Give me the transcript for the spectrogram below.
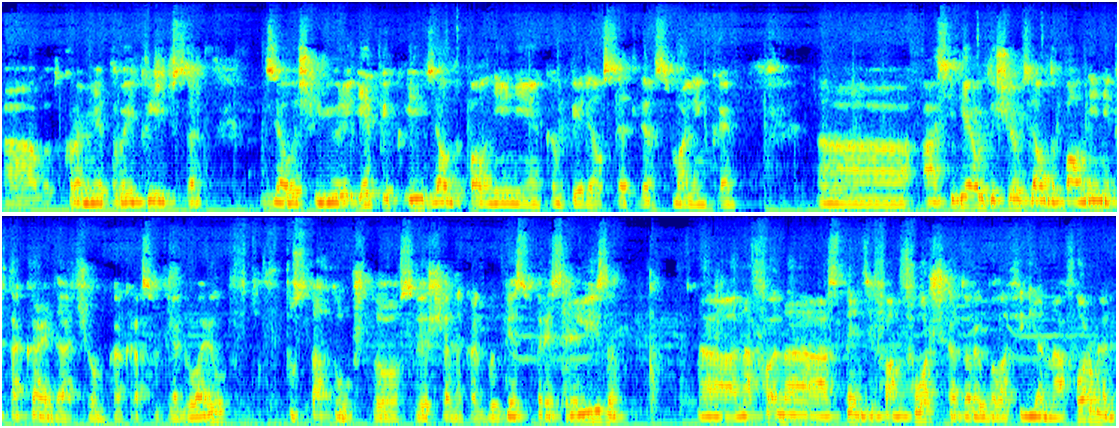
а, вот кроме этого Эклипса, взял еще Юрий Эпик и взял дополнение к Imperial Settlers маленькое. А, а себе вот еще взял дополнение к Такайда, о чем как раз вот я говорил, пустоту, что совершенно как бы без пресс-релиза. А, на, на стенде FunForge, который был офигенно оформлен,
